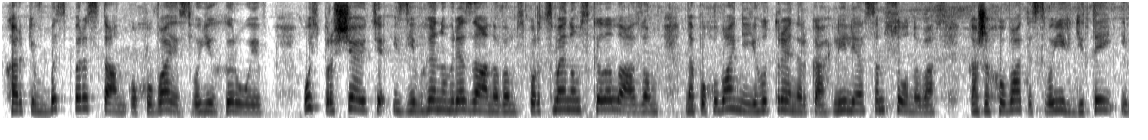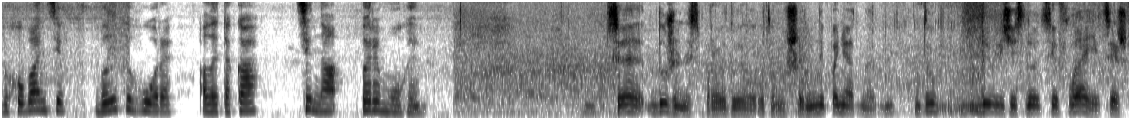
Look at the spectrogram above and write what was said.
Харків без перестанку ховає своїх героїв. Ось прощаються із Євгеном Рязановим, спортсменом скелелазом. На похованні його тренерка Лілія Самсонова каже, ховати своїх дітей і вихованців велике горе, але така ціна перемоги. Це дуже несправедливо, тому що непонятно, дивлячись на ці флаги, це ж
